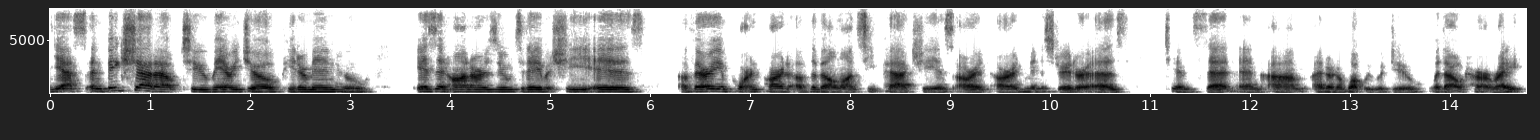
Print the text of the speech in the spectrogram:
Yes, and big shout out to Mary Jo Peterman, who isn't on our Zoom today, but she is a very important part of the Belmont SEPAC. She is our, our administrator, as Tim said, and um, I don't know what we would do without her, right?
